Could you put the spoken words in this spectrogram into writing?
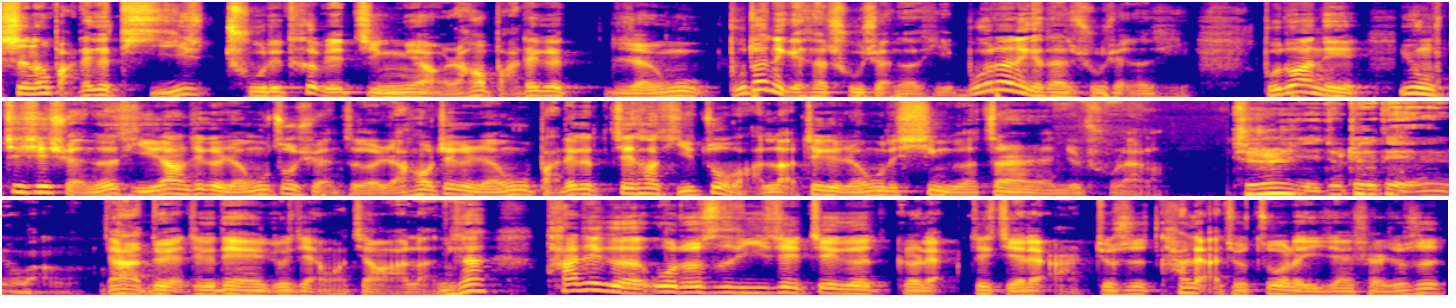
是能把这个题出的特别精妙，然后把这个人物不断的给他出选择题，不断的给他出选择题，不断的用这些选择题让这个人物做选择，然后这个人物把这个这套题做完了，这个人物的性格自然而然就出来了。其实也就这个电影也就完了啊！对，这个电影也就讲完讲完了。你看他这个沃卓斯基这这个哥俩这姐俩，就是他俩就做了一件事，就是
